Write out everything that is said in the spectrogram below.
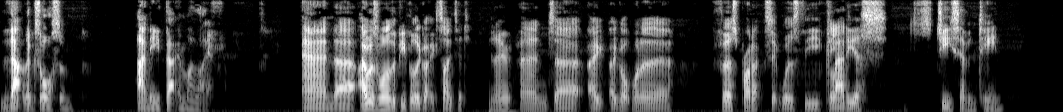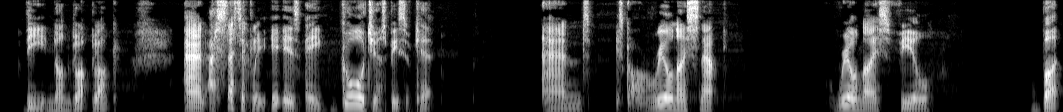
That looks awesome! I need that in my life." and uh, I was one of the people that got excited, you know, and uh, I I got one of the first products. It was the Gladius G17, the non Glock Glock, and aesthetically, it is a gorgeous piece of kit, and it's got a real nice snap, real nice feel, but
